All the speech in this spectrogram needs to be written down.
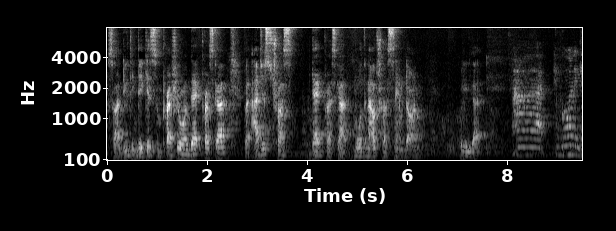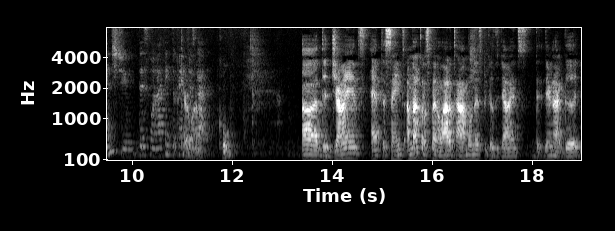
So I do think they get some pressure on Dak Prescott. But I just trust Dak Prescott more than I'll trust Sam Darnold. What do you got? I am going against you this one. I think the Panthers Carolina. got it. Cool. Uh, the Giants at the Saints. I'm not going to spend a lot of time on this because the Giants they're not good.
